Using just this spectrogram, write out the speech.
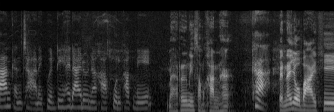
ต้านกัญชาในพื้นที่ให้ได้ด้วยนะคะ คุณพักนี้แหมเรื่องนี้สำคัญฮะค่ะเป็นนโยบายที่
